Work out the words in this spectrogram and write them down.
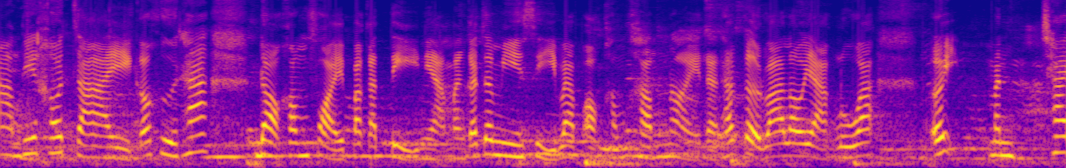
ตามที่เข้าใจก็คือถ้าดอกคำฝอยปกติเนี่ย มันก็จะมีสีแบบออกค้ำๆหน่อย แต่ถ้าเกิดว่าเราอยากรู้ว่า เอ้ยมันใช่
